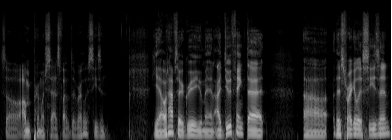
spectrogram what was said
So I'm pretty much satisfied with the regular season. Yeah, I would have to agree with you, man. I do think that uh, this regular season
